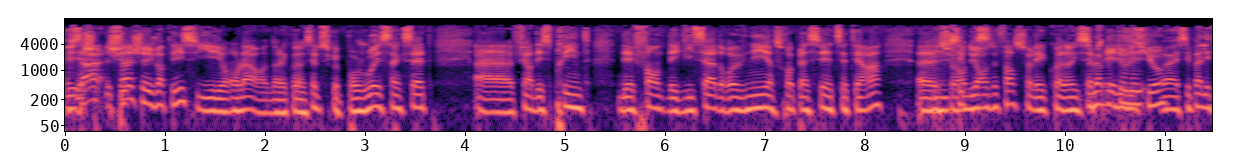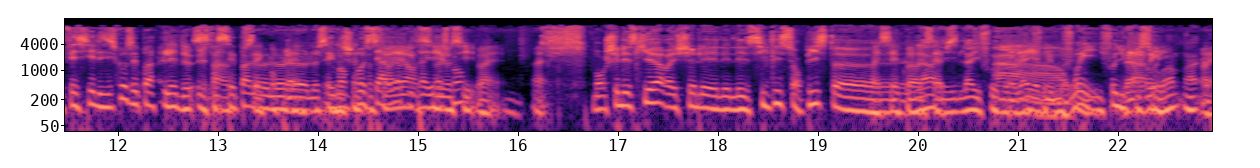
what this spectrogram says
Et ça, ça, chez les joueurs de tennis, ils- on l'a dans les quadriceps, parce que pour jouer 5-7, euh, faire des sprints, des fentes, des glissades, revenir, se replacer, etc. Euh, Mm. sur l'endurance de force, sur les quadriceps et les ischios. ouais, c'est pas les fessiers et les ischios, c'est pas. Les deux. C'est- Enfin, c'est pas le- complet. le- le segment chaînes postérieur qui aussi, ouais. ouais. Bon, chez les skieurs et chez les, les, les cyclistes sur piste, euh, Ouais, c'est les là, là, il faut, Ah, du- là, il y a du ah, oui, il faut du Là, cardio. oui. hein. Ouais. Ouais.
